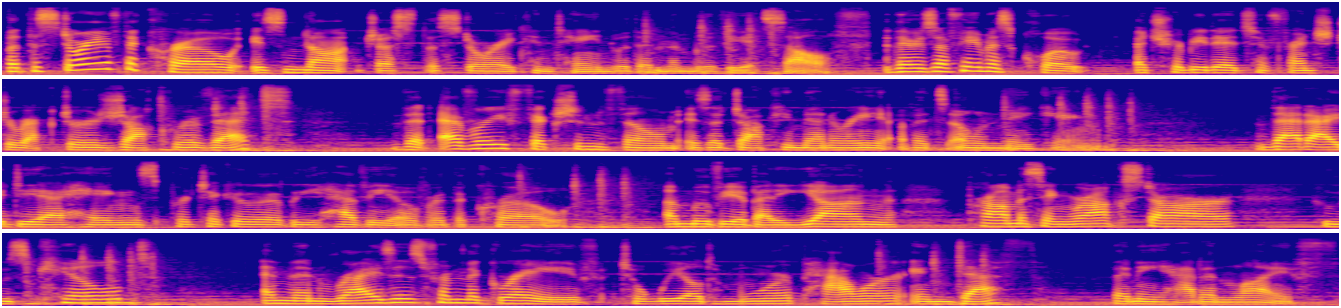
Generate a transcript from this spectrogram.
But the story of The Crow is not just the story contained within the movie itself. There's a famous quote attributed to French director Jacques Rivette that every fiction film is a documentary of its own making. That idea hangs particularly heavy over The Crow, a movie about a young, promising rock star who's killed and then rises from the grave to wield more power in death than he had in life.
